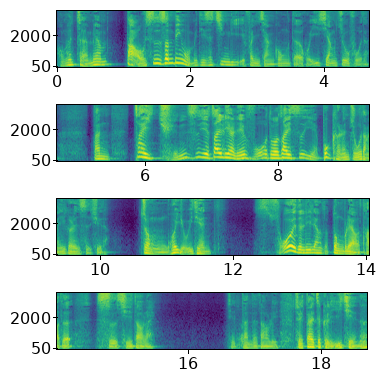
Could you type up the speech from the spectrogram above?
我们怎么样导师生病，我们一定是尽力分享功德、回向祝福的。但在全世界再厉害，连佛陀在世也不可能阻挡一个人死去的。总会有一天，所有的力量都动不了他的死期到来。简单的道理，所以带这个理解呢，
